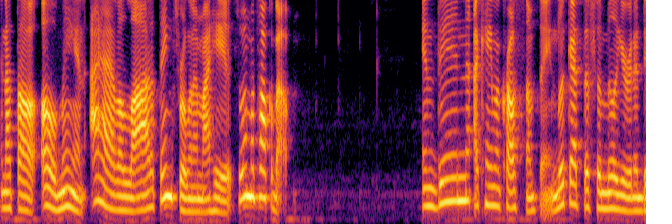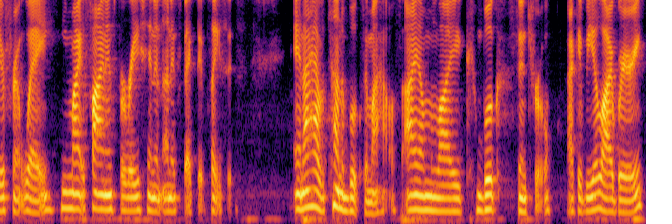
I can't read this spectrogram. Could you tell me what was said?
And I thought, oh man, I have a lot of things rolling in my head. So I'm going to talk about. And then I came across something. Look at the familiar in a different way. You might find inspiration in unexpected places. And I have a ton of books in my house. I am like book central. I could be a library.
